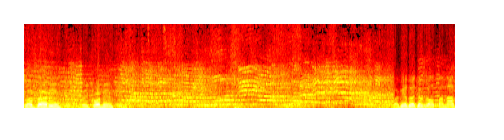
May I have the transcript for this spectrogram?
Приготецк. Лазарі Тайкомі. Победу одержал Танас.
